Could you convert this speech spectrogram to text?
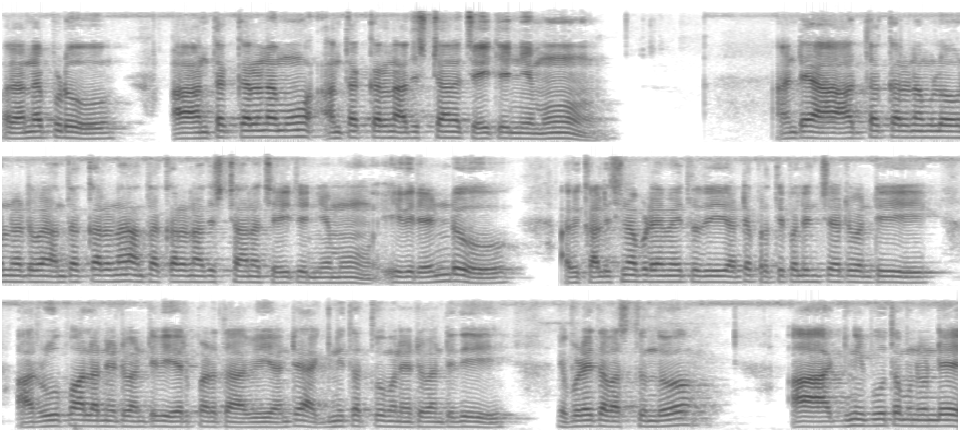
మరి అన్నప్పుడు ఆ అంతఃకరణము అంతఃకరణ అధిష్టాన చైతన్యము అంటే ఆ అంతఃకరణంలో ఉన్నటువంటి అంతఃకరణ అంతఃకరణ అధిష్టాన చైతన్యము ఇవి రెండు అవి కలిసినప్పుడు ఏమవుతుంది అంటే ప్రతిఫలించేటువంటి ఆ రూపాలు అనేటువంటివి ఏర్పడతాయి అంటే అగ్నితత్వం అనేటువంటిది ఎప్పుడైతే వస్తుందో ఆ అగ్నిభూతము నుండే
